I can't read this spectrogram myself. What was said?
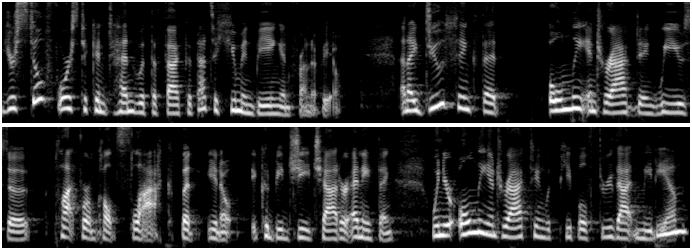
you're still forced to contend with the fact that that's a human being in front of you. And I do think that only interacting, we used a platform called Slack, but you know, it could be GChat or anything. When you're only interacting with people through that medium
